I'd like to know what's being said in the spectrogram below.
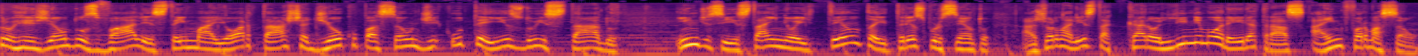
Macro-região dos Vales tem maior taxa de ocupação de UTIs do estado. Índice está em 83%. A jornalista Caroline Moreira traz a informação.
